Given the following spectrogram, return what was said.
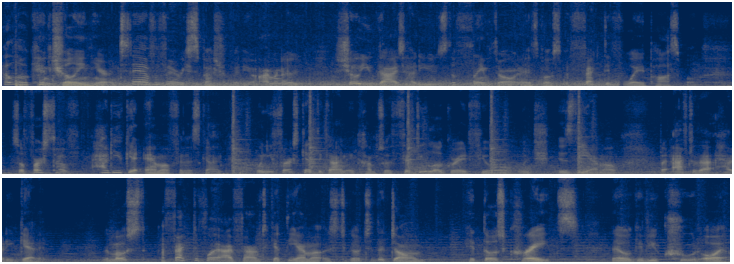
Hello, Kentrillion here, and today I have a very special video. I'm going to show you guys how to use the flamethrower in its most effective way possible. So first off, how do you get ammo for this gun? When you first get the gun, it comes with 50 low-grade fuel, which is the ammo, but after that, how do you get it? The most effective way I've found to get the ammo is to go to the dome, hit those crates, that will give you crude oil.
